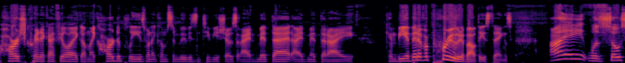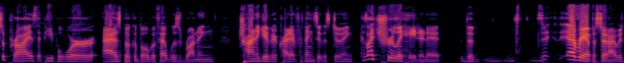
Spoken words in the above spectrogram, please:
harsh critic. I feel like I'm like hard to please when it comes to movies and TV shows, and I admit that. I admit that I can be a bit of a prude about these things. I was so surprised that people were, as Book of Boba Fett was running, trying to give it credit for things it was doing because I truly hated it. The, the every episode I was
